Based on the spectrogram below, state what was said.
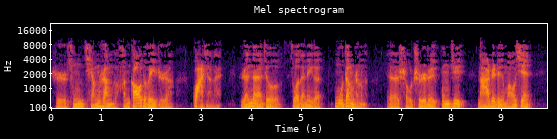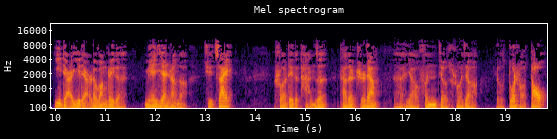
是从墙上的很高的位置上挂下来，人呢就坐在那个木凳上的，呃，手持着这个工具，拿着这个毛线。一点一点的往这个棉线上头去栽，说这个毯子它的质量，呃，要分，就是说叫有多少刀。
